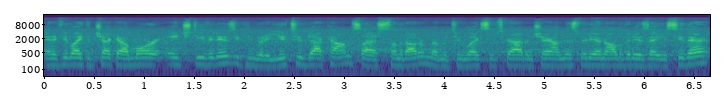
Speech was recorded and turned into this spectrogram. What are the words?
And if you'd like to check out more HD videos, you can go to youtube.com slash summitauto. Remember to like, subscribe, and share on this video and all the videos that you see there.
